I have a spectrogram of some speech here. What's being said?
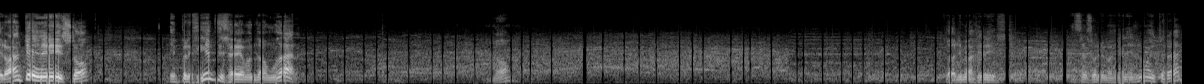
Pero antes de eso, el presidente se había mandado a mudar. ¿No? Son imágenes. Esas son imágenes nuestras.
